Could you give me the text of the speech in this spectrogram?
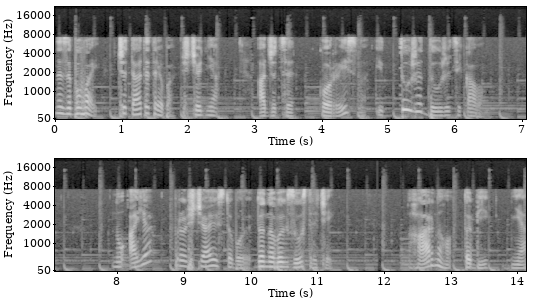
Не забувай, читати треба щодня, адже це корисно і дуже-дуже цікаво. Ну, а я прощаюсь з тобою. До нових зустрічей. Гарного тобі дня!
